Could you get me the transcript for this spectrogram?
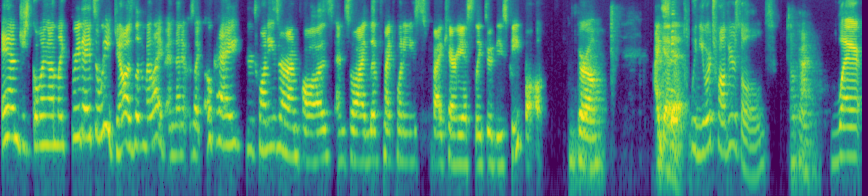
and just going on like three dates a week. You know, I was living my life. And then it was like, okay, your 20s are on pause. And so I lived my 20s vicariously through these people. Girl, I get it. When you were 12 years old, okay. Where,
